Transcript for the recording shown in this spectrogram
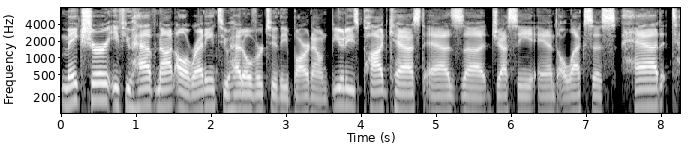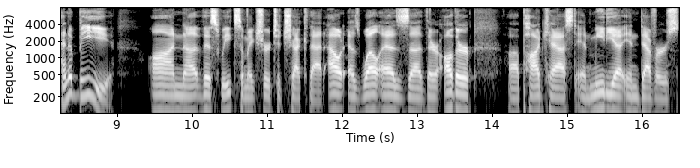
Make sure, if you have not already, to head over to the Bar Down Beauties podcast as uh, Jesse and Alexis had Tennessee on uh, this week. So make sure to check that out, as well as uh, their other uh, podcast and media endeavors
